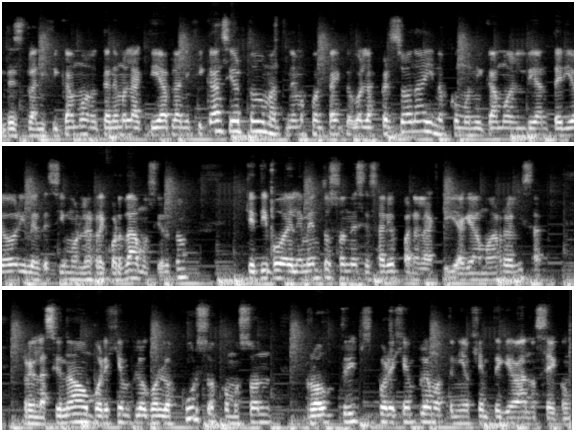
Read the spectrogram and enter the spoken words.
desplanificamos, tenemos la actividad planificada, ¿cierto? Mantenemos contacto con las personas y nos comunicamos el día anterior y les decimos, les recordamos, ¿cierto? qué tipo de elementos son necesarios para la actividad que vamos a realizar. Relacionado, por ejemplo, con los cursos, como son road trips, por ejemplo, hemos tenido gente que va, no sé, con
